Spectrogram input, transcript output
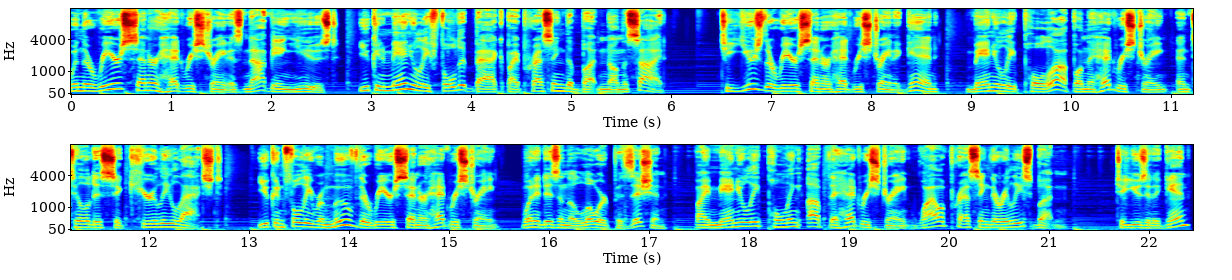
When the rear center head restraint is not being used, you can manually fold it back by pressing the button on the side. To use the rear center head restraint again, manually pull up on the head restraint until it is securely latched. You can fully remove the rear center head restraint when it is in the lowered position by manually pulling up the head restraint while pressing the release button. To use it again,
